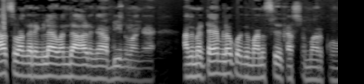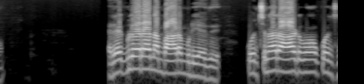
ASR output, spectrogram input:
காசு வாங்குறீங்களா? வந்து ஆடுங்க அப்படின்னுவாங்க. அந்த மாதிரி டைமில் கொஞ்சம் மனசு கஷ்டமாக இருக்கும். ரெகுலராக நம்ம ஆட முடியாது. கொஞ்ச நேரம் ஆடுவோம் கொஞ்ச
